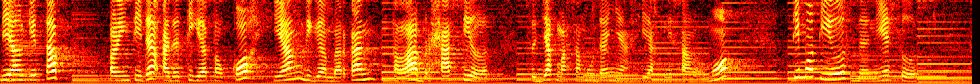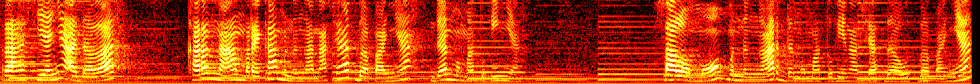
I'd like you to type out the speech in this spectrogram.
Di Alkitab paling tidak ada tiga tokoh yang digambarkan telah berhasil sejak masa mudanya, yakni Salomo, Timotius, dan Yesus. Rahasianya adalah karena mereka mendengar nasihat bapaknya dan mematuhinya. Salomo mendengar dan mematuhi nasihat Daud bapaknya,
